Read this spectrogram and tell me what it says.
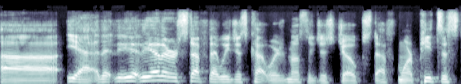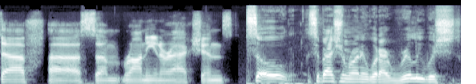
Uh, yeah, the, the, the other stuff that we just cut was mostly just joke stuff, more pizza stuff, uh, some Ronnie interactions. So, Sebastian Ronnie, what I really wish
